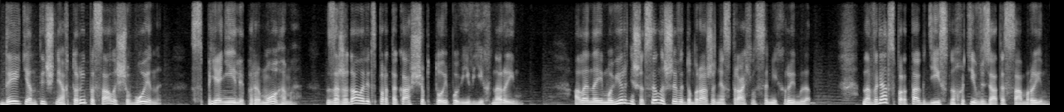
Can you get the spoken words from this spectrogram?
Деякі античні автори писали, що воїни, сп'янілі перемогами, зажадали від Спартака, щоб той повів їх на Рим. Але найімовірніше це лише відображення страхів самих римлян. Навряд Спартак дійсно хотів взяти сам Рим.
